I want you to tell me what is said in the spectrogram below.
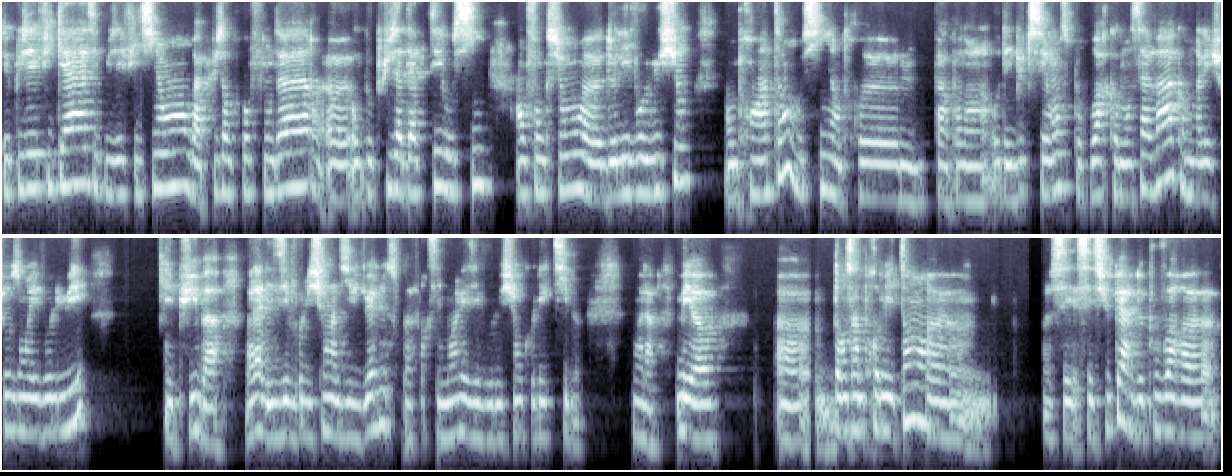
c'est plus efficace, c'est plus efficient, on va plus en profondeur, euh, on peut plus adapter aussi en fonction euh, de l'évolution. On prend un temps aussi entre, euh, enfin, pendant au début de séance pour voir comment ça va, comment les choses ont évolué. Et puis, bah, voilà, les évolutions individuelles ne sont pas forcément les évolutions collectives. Voilà. Mais dans un premier temps, c'est super de pouvoir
